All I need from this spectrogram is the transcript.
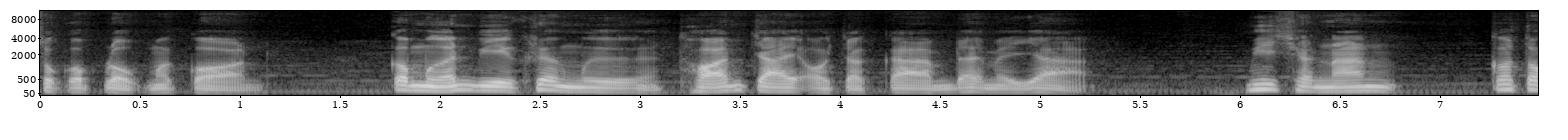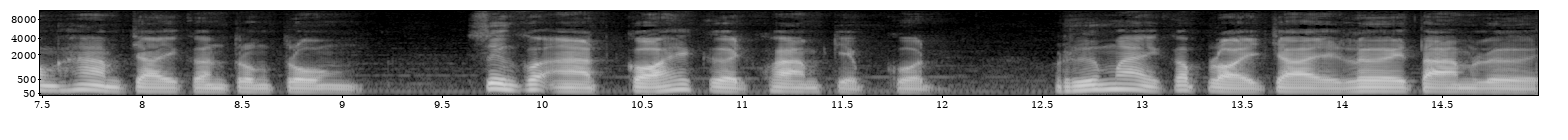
สกปรกมาก่อน ก็เหมือนมีเครื่องมือถอนใจออกจากกามได้ไม่ยาก มิฉะนั้นก็ต้องห้ามใจกันตรงๆ ซึ่งก็อาจก่อให้เกิดความเก็บกด หรือไม่ก็ปล่อยใจเลยตามเลย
